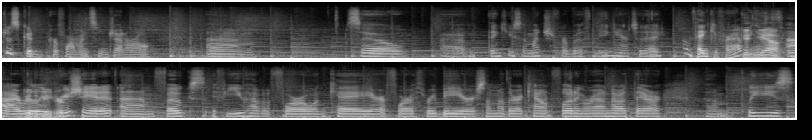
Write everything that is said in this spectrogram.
Just good performance in general. Um, so. Um, thank you so much for both being here today. Oh, thank you for having Good- us. yeah, Uh, I really be here. appreciate it. Um, folks, if you have a 401k or a 403b or some other account floating around out there, um, please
